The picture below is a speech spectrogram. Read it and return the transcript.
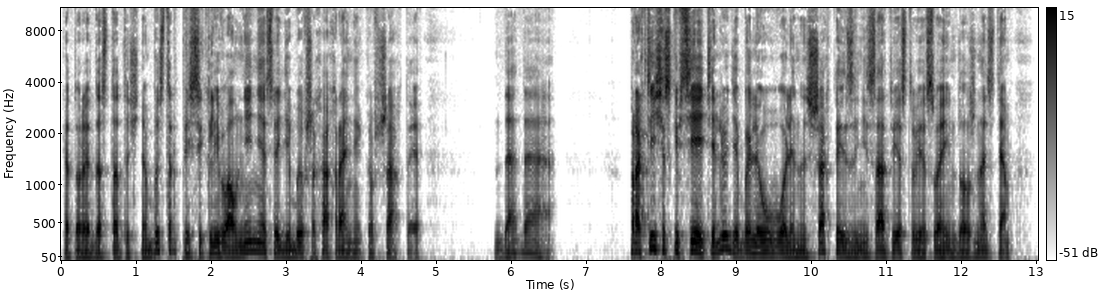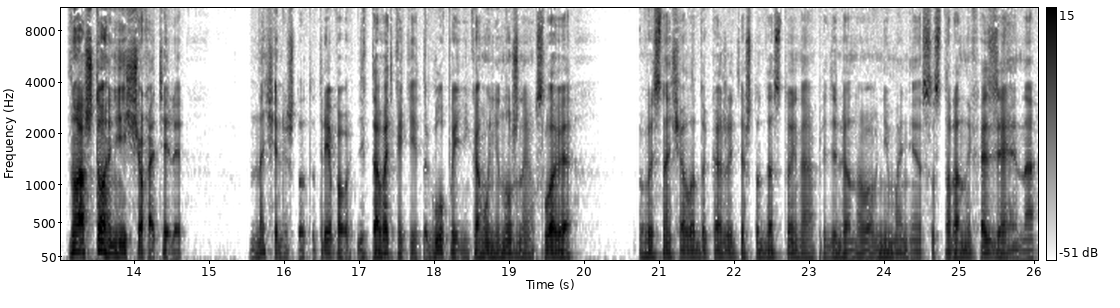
которые достаточно быстро пресекли волнение среди бывших охранников шахты. Да-да. Практически все эти люди были уволены с шахты из-за несоответствия своим должностям. Ну а что они еще хотели? Начали что-то требовать, диктовать какие-то глупые, никому не нужные условия. Вы сначала докажите, что достойны определенного внимания со стороны хозяина,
